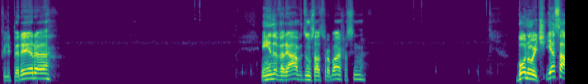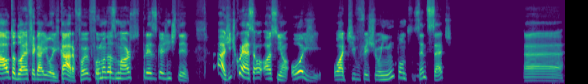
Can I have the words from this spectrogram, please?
Felipe Pereira. Em renda variável, de para baixo, para cima. Boa noite. E essa alta do FHI hoje? Cara, foi, foi uma das maiores surpresas que a gente teve. Ah, a gente conhece, assim, ó, hoje o ativo fechou em 1,107. É,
